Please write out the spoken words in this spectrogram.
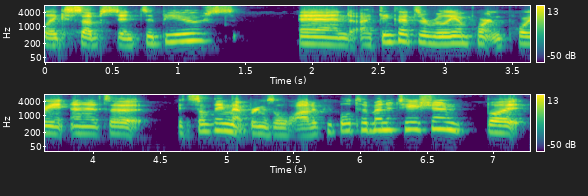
like substance abuse. And i think that's a really important point and it's a it's something that brings a lot of people to meditation but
